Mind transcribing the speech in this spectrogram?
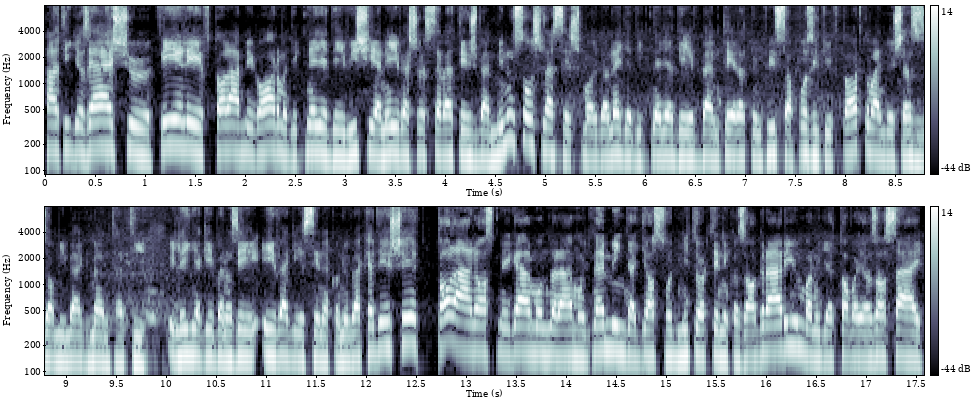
hát így az első fél év, talán még a harmadik negyedév is ilyen éves összevetésben mínuszos lesz, és majd a negyedik negyedévben térhetünk vissza a pozitív tartományba, és ez az, ami megmentheti lényegében az év egészének a növekedését. Talán azt még elmondanám, hogy nem mindegy az, hogy mi történik az agráriumban, ugye tavaly az asszály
